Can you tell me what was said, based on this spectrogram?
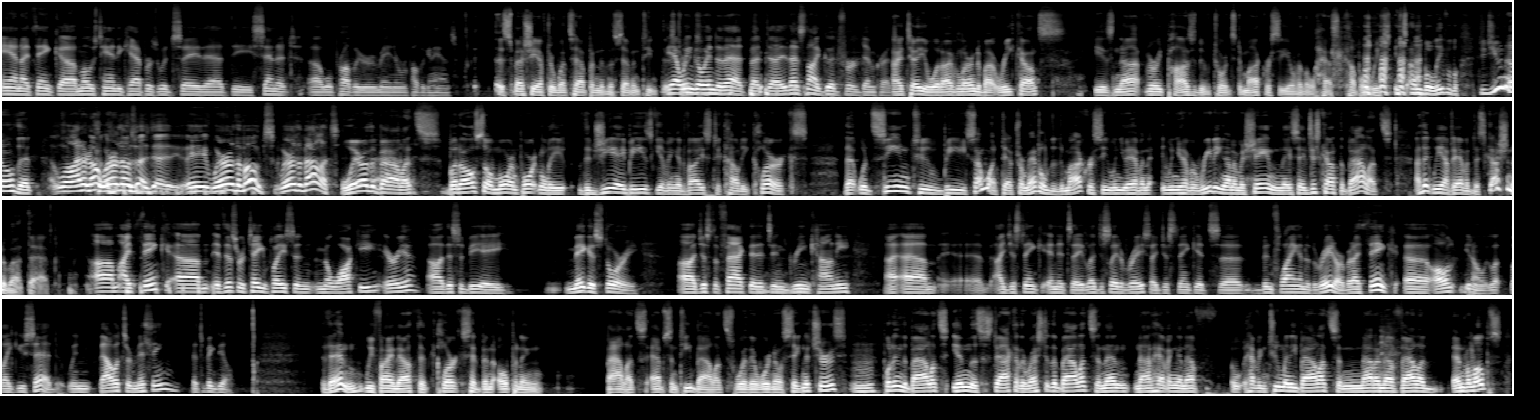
And I think uh, most handicappers would say that the Senate uh, will probably remain in Republican hands. Especially after what's happened in the 17th district. Yeah, we can go into that, but uh, that's not good for Democrats. I tell you what I've learned about recounts is not very positive towards democracy over the last couple of weeks. it's unbelievable. Did you know that? Well, I don't know. Where are those? Uh, uh, where are the votes? Where are the ballots? Where are the ballots? But also, more importantly, the GAB is giving advice to county clerks that would seem to be somewhat detrimental to democracy when you have an when you have a reading on a machine and they say just count the ballots. I think we have to have a discussion about that. Um, I think um, if this were taking place in Milwaukee area, uh, this would be a mega story. Uh, just the fact that it's in Greene County. I, um, I just think, and it's a legislative race. I just think it's uh, been flying under the radar. But I think uh, all you know, like you said, when ballots are missing, that's a big deal. Then we find out that clerks had been opening ballots, absentee ballots, where there were no signatures, mm-hmm. putting the ballots in the stack of the rest of the ballots, and then not having enough, having too many ballots and not enough valid envelopes.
